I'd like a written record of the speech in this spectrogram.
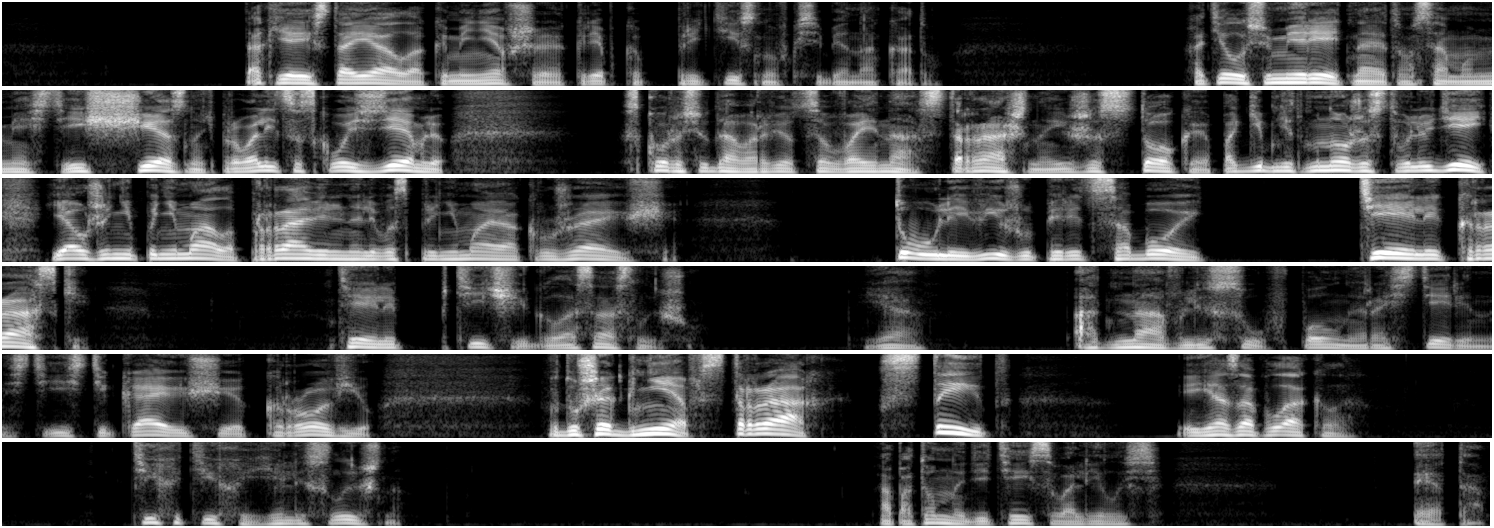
Так я и стояла, окаменевшая, крепко притиснув к себе накату. Хотелось умереть на этом самом месте, исчезнуть, провалиться сквозь землю. Скоро сюда ворвется война, страшная и жестокая, погибнет множество людей. Я уже не понимала, правильно ли воспринимаю окружающее. Ту ли вижу перед собой, те ли краски, те ли птичьи голоса слышу. Я Одна в лесу, в полной растерянности, истекающая кровью. В душе гнев, страх, стыд. И я заплакала. Тихо-тихо, еле слышно. А потом на детей свалилось это.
